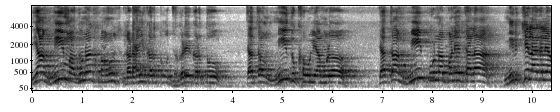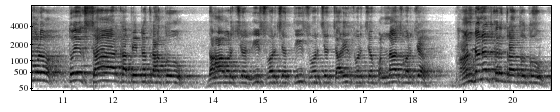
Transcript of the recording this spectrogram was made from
या मी मधूनच माणूस लढाई करतो झगडे करतो. त्याचा मी दुखवल्यामुळं त्याचा मी पूर्णपणे त्याला मिरची लागल्यामुळं तो एक सारखा पेटत राहतो. दहा वर्ष वीस वर्ष तीस वर्ष चाळीस वर्ष पन्नास वर्ष भांडणच करत राहतो तो.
